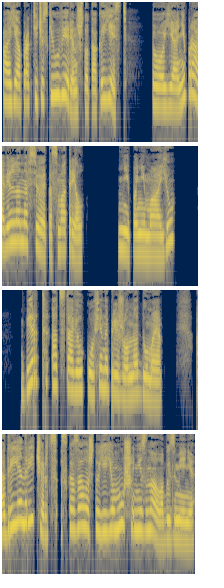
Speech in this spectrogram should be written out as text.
а я практически уверен, что так и есть, то я неправильно на все это смотрел. Не понимаю. Берт отставил кофе, напряженно думая. Адриен Ричардс сказала, что ее муж не знал об измене.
